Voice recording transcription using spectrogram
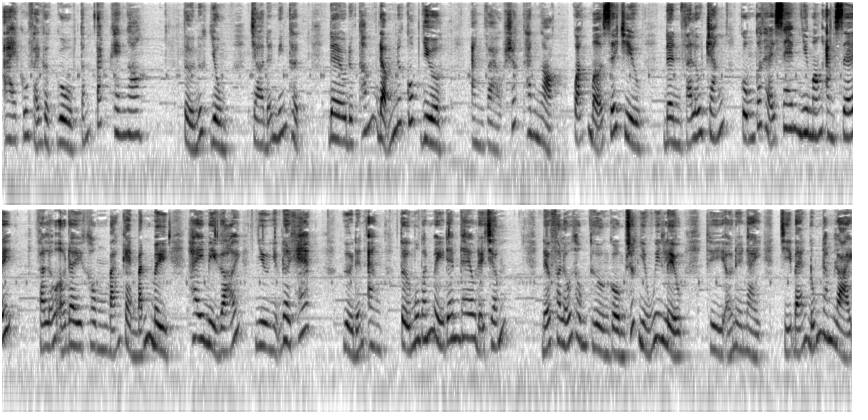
ai cũng phải gật gù tấm tắc khen ngon. Từ nước dùng cho đến miếng thịt đều được thấm đẫm nước cốt dừa, ăn vào rất thanh ngọt. Quán mở xế chiều nên phá lấu trắng cũng có thể xem như món ăn xế. Phá lấu ở đây không bán kèm bánh mì hay mì gói như những nơi khác. Người đến ăn tự mua bánh mì đem theo để chấm. Nếu phá lấu thông thường gồm rất nhiều nguyên liệu thì ở nơi này chỉ bán đúng 5 loại:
